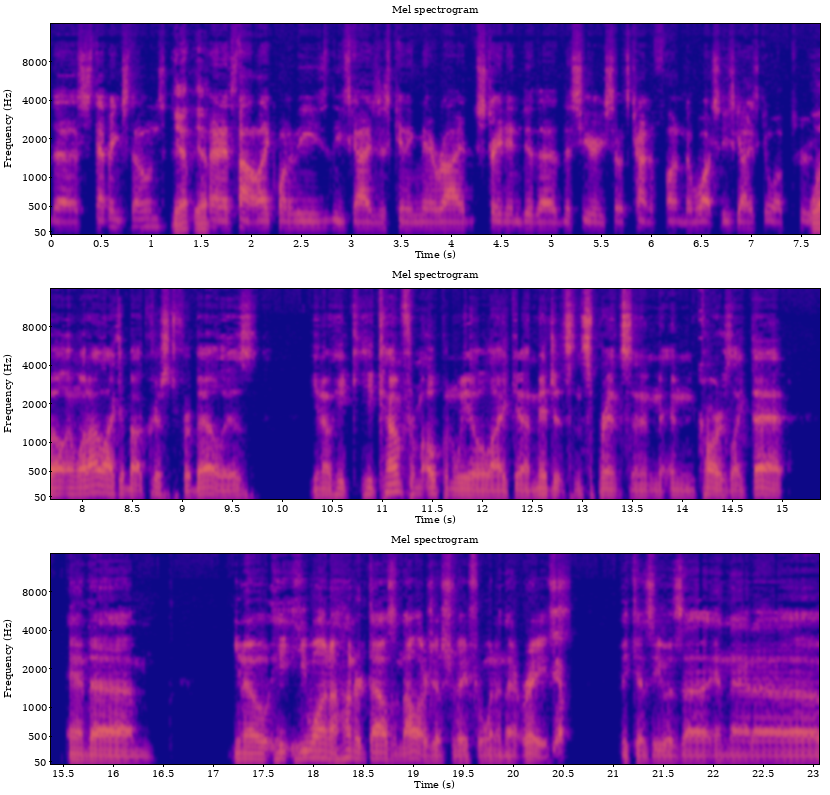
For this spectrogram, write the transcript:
the stepping stones. Yep, yep. And it's not like one of these these guys just getting their ride straight into the the series. So it's kind of fun to watch these guys go up through. Well, and what I like about Christopher Bell is, you know, he he come from open wheel like uh, midgets and sprints and and cars like that, and um, you know, he he won a hundred thousand dollars yesterday for winning that race. Yep. Because he was uh, in that uh,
